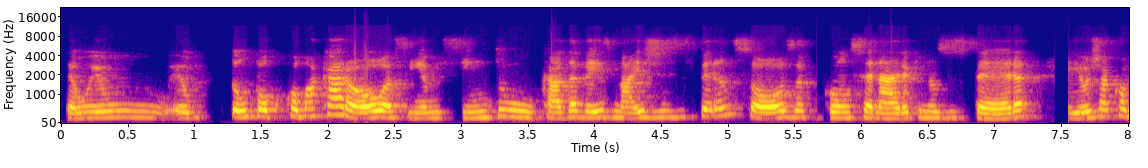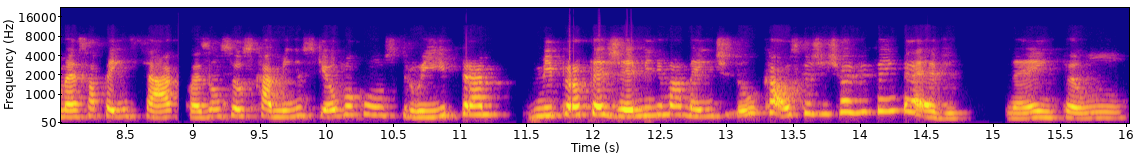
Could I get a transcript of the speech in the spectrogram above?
então, eu, eu tô um pouco como a Carol, assim, eu me sinto cada vez mais desesperançosa com o cenário que nos espera. Eu já começo a pensar quais vão ser os caminhos que eu vou construir para me proteger minimamente do caos que a gente vai viver em breve. Né? Então,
